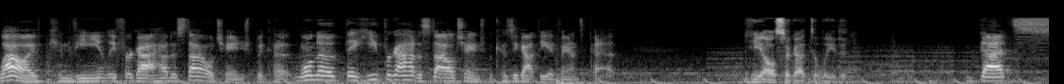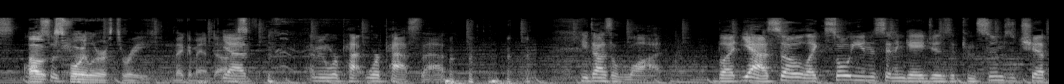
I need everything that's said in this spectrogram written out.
wow, I've conveniently forgot how to style change because. Well, no, they, he forgot how to style change because he got the advanced pet. He also got deleted. That's. Oh, Also true. spoiler of three: Mega Man dies. Yeah, I mean we're pa- we're past that. he does a lot, but yeah. So like Soul Unison engages, it consumes a chip.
